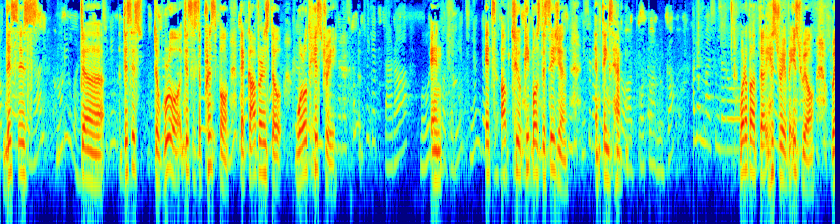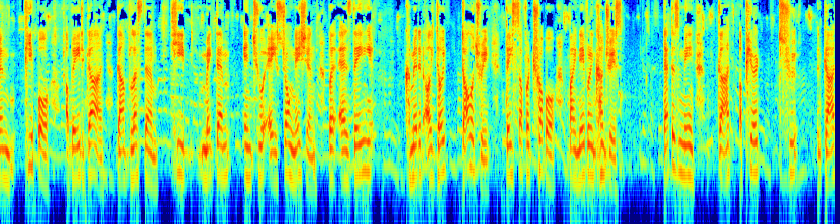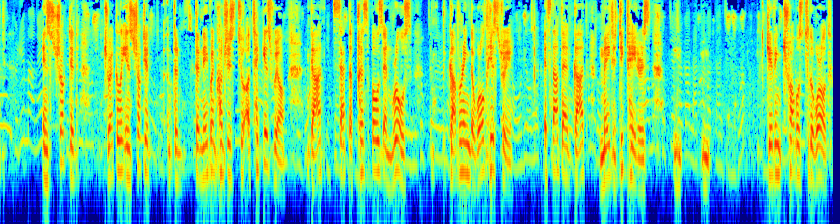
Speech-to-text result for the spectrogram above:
This is the this is the rule, this is the principle that governs the world history. And it's up to people's decision and things happen. What about the history of Israel? When people obeyed God, God blessed them. He made them into a strong nation. But as they committed idolatry, they suffered trouble by neighboring countries. That doesn't mean God appeared to God instructed, directly instructed the, the neighboring countries to attack Israel. God set the principles and rules governing the world history. It's not that God made dictators giving troubles to the world.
